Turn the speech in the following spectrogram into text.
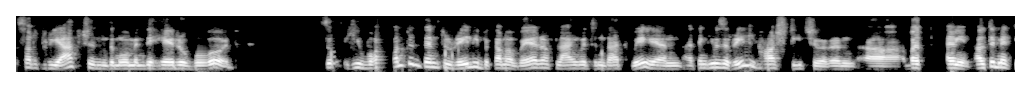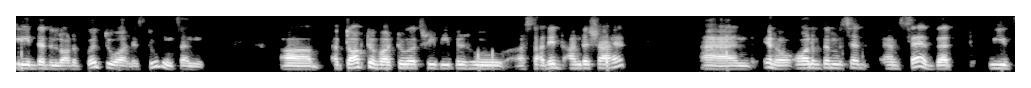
sort of reaction the moment they hear a word. So he wanted them to really become aware of language in that way and i think he was a really harsh teacher and uh, but i mean ultimately did a lot of good to all his students and uh, i've talked to about two or three people who uh, studied under shahid and you know all of them said have said that we've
